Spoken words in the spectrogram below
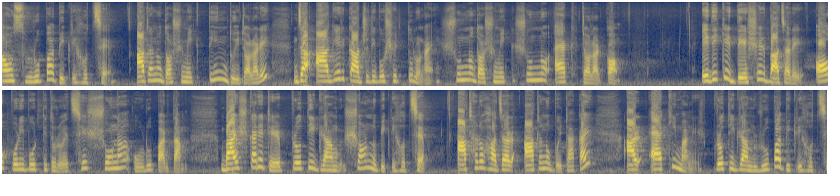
আউন্স রূপা বিক্রি হচ্ছে আটান্ন দশমিক তিন দুই ডলারে, যা আগের কার্যদিবসের তুলনায় শূন্য দশমিক শূন্য এক ডলার কম। এদিকে দেশের বাজারে অপরিবর্তিত রয়েছে সোনা ও রূপার দাম। বাইশ ক্যারেটের প্রতি গ্রাম স্বর্ণ বিক্রি হচ্ছে আঠারো হাজার আটানব্বই টাকায় আর একই মানের প্রতি গ্রাম রূপা বিক্রি হচ্ছে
